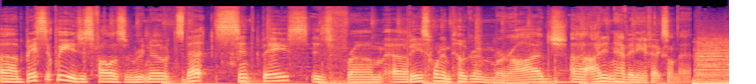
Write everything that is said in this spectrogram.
Uh, basically, it just follows the root notes. That synth bass is from uh, Bass 1 in Pilgrim Mirage. Uh, I didn't have any effects on that.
